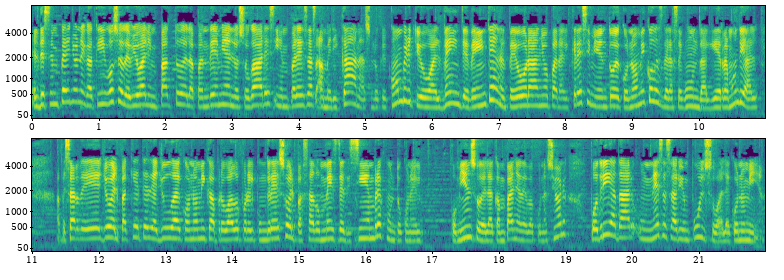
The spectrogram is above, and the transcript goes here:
El desempeño negativo se debió al impacto de la pandemia en los hogares y empresas americanas, lo que convirtió al 2020 en el peor año para el crecimiento económico desde la Segunda Guerra Mundial. A pesar de ello, el paquete de ayuda económica aprobado por el Congreso el pasado mes de diciembre, junto con el comienzo de la campaña de vacunación podría dar un necesario impulso a la economía.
